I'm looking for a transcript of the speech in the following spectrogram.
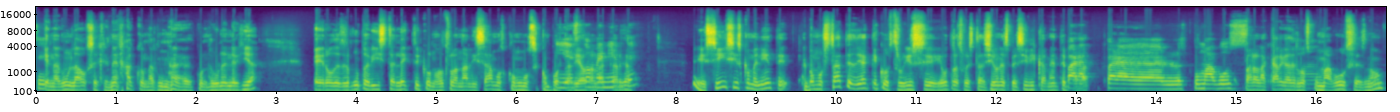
que en algún lado se genera con alguna, con alguna energía, pero desde el punto de vista eléctrico nosotros analizamos cómo se comportaría ahora la carga. Eh, sí, sí es conveniente. Como está, tendría que construirse otra subestación específicamente para, para, los Pumabús. Para la carga de los ah. Pumabuses, ¿no?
